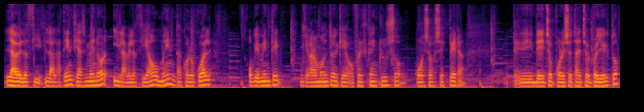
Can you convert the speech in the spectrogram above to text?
la, la latencia es menor y la velocidad aumenta, con lo cual obviamente llegará un momento en el que ofrezca incluso, o eso se espera, de, hecho por eso está hecho el proyecto,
